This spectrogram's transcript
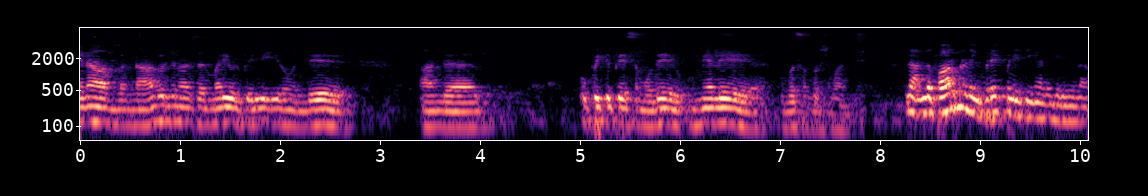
ஏன்னா நாகார்ஜுனா சார் மாதிரி ஒரு பெரிய ஹீரோ வந்து அந்த ஒப்பிட்டு பேசும்போது உண்மையாலே ரொம்ப சந்தோஷமா இருந்துச்சு. இல்லை அந்த ஃபார்முலா நீங்கள் பிரேக் பண்ணிட்டீங்கன்னு நினைக்கிறீங்களா?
